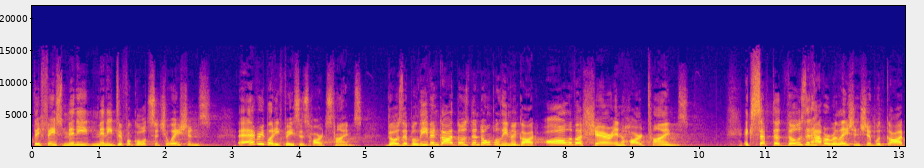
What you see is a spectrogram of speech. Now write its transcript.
they face many, many difficult situations. Everybody faces hard times. Those that believe in God, those that don't believe in God. All of us share in hard times. Except that those that have a relationship with God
